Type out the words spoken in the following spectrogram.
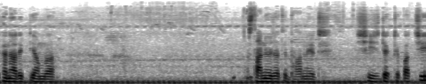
এখানে আরেকটি আমরা স্থানীয় জাতের ধানের শীষ দেখতে পাচ্ছি।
